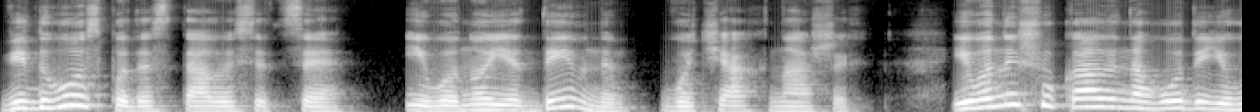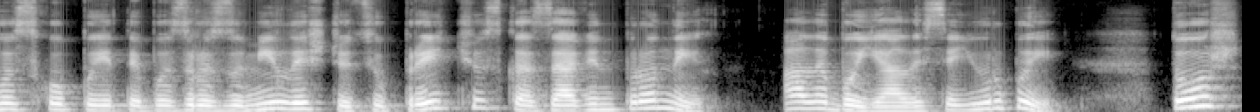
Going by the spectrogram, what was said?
Від Господа сталося це, і воно є дивним в очах наших. І вони шукали нагоди його схопити, бо зрозуміли, що цю притчу сказав він про них, але боялися юрби. Тож,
